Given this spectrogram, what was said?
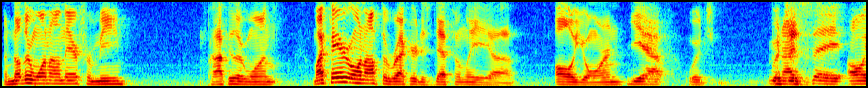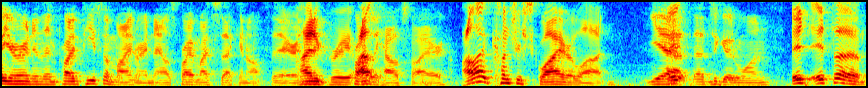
another one on there for me, popular one. My favorite one off the record is definitely uh, "All Your'n," yeah, which when which I say all urine, and then probably peace of mind right now is probably my second off there. I'd agree. Probably I- house fire. I like "Country Squire" a lot. Yeah, It- that's a good one. It, it's a.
